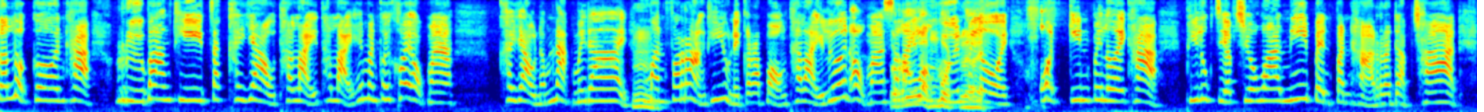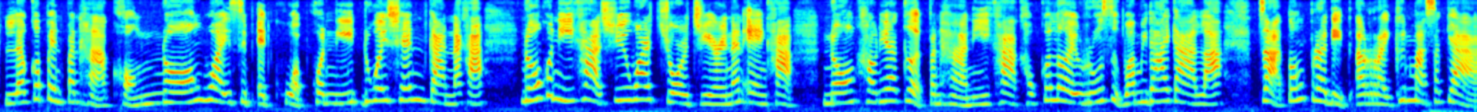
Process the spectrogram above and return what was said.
ซะเหลือเกินค่ะ หรือบางทีจะเขย่าถลายถลายให้มันค่อย ๆออกมาเขย่าน้ำหนักไม่ได้อืมมันฝรั่งที่อยู่ในกระป๋องถลายเลื่อนออกมาสไลด์ร่ลวงงหมดพื้นเลยไปเลย อดกินไปเลยค่ะ พี่ลูกเจี๊ยบเชื่อว่านี่เป็นปัญหาระดับชาติ แล้วก็เป็นปัญหาของน้องวัย 11 ขวบคนนี้ด้วยเช่นกันนะคะ น้องคนนี้ค่ะ ชื่อว่าจอร์เจียนั่นเองค่ะ น้องเขาเนี่ยเกิดปัญหานี้ค่ะเขาก็เลยรู้สึกว่าไม่ได้การละ จะต้องประดิษฐ์อะไรขึ้นมาสักอย่าง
